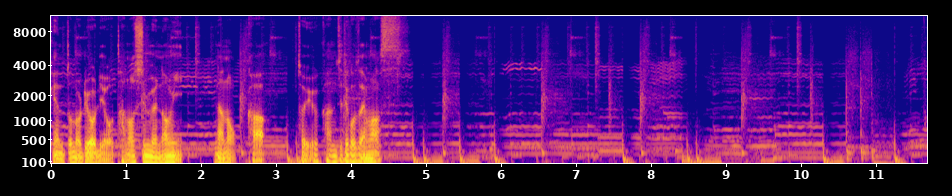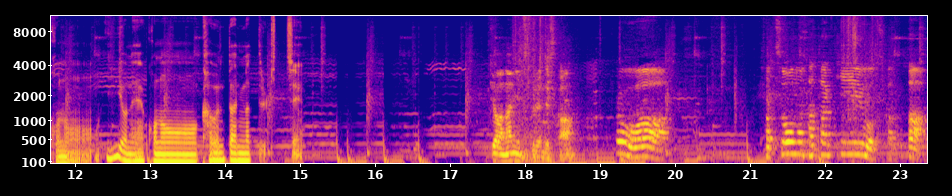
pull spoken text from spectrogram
ケントの料理を楽しむのみなのかという感じでございます。この、いいよね、このカウンターになってるキッチン。今日は何作るんですか？今日はカツオのたたきを使ったちょ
